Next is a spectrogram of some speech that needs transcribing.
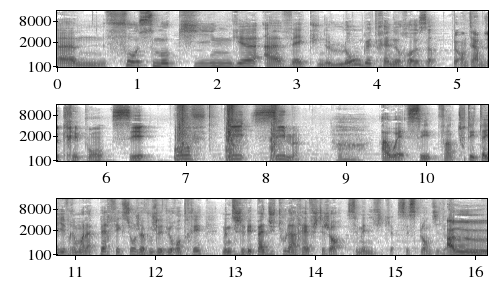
euh, faux smoking avec une longue traîne rose. En termes de crépon, c'est oufissime. Ah ouais, c'est, enfin, tout est taillé vraiment à la perfection. J'avoue, je l'ai vu rentrer, même si j'avais pas du tout la rêve, j'étais genre, c'est magnifique, c'est splendide. Ah oui, oui,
